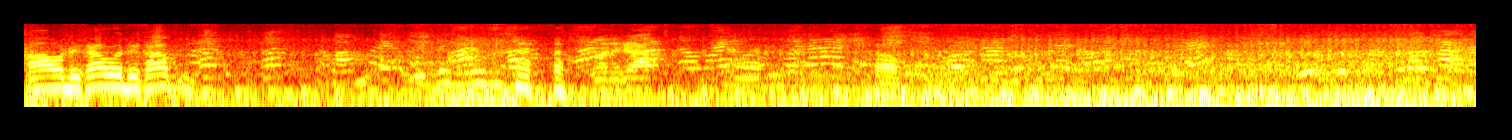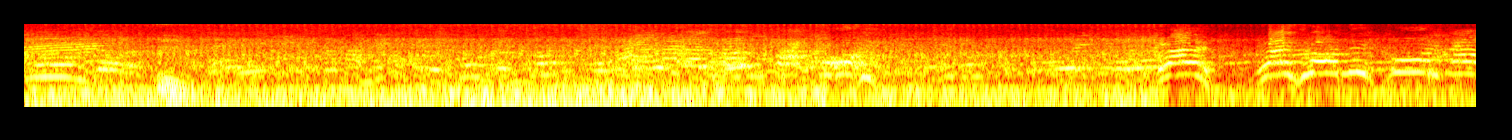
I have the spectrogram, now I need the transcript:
เอาสวัสดีครับสวัสดีครับสวัสดีครับ ครับ ไรไรชอบนี่กูนะ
